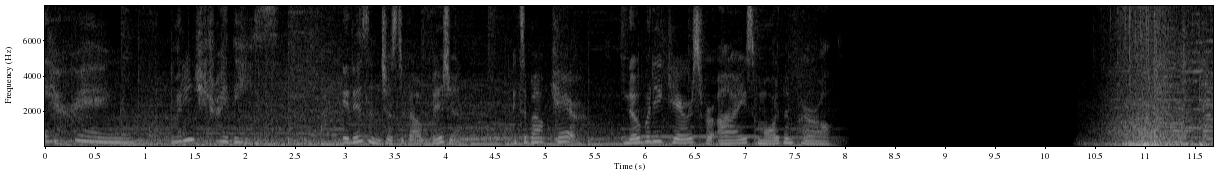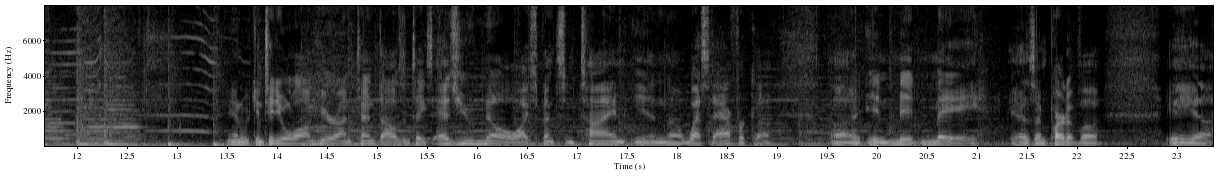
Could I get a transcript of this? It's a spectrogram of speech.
Earring. Why didn't you try these? It isn't just about vision, it's about care. Nobody cares for eyes more than Pearle. And we continue along here on 10,000 Takes. As you know, I spent some time in uh, West Africa uh, in mid May as I'm part of a a uh,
